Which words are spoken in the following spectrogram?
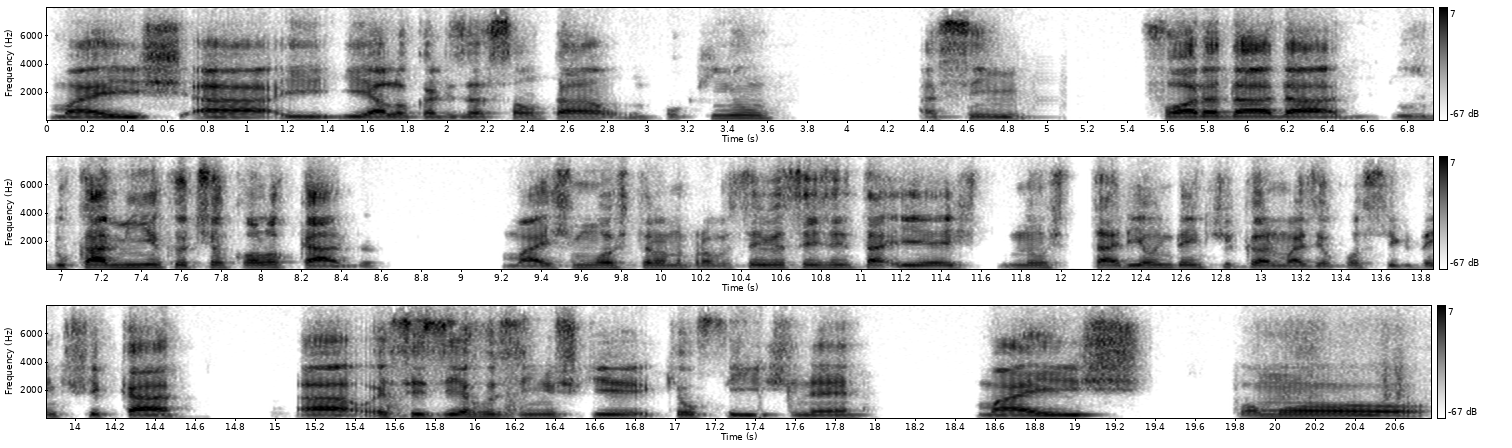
mas a, e, e a localização está um pouquinho assim fora da, da do, caminho que eu tinha colocado, mas mostrando para vocês, vocês não estariam identificando, mas eu consigo identificar ah, esses errozinhos que, que eu fiz, né? Mas como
